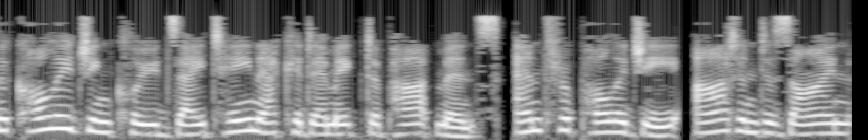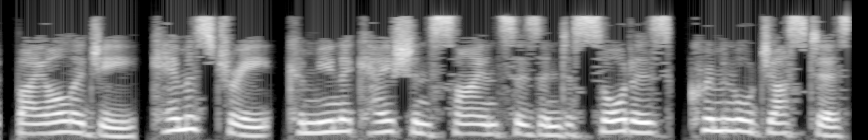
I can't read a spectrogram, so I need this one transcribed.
The college includes 18 academic departments, anthropology, art and design, biology, chemistry, communication sciences and disorders, criminal justice,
